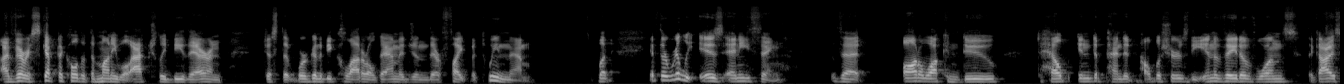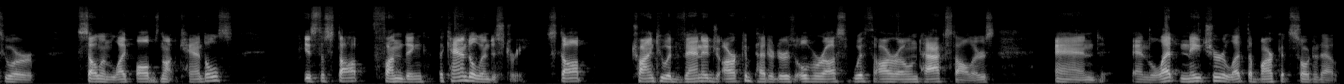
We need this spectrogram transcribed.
I'm very skeptical that the money will actually be there, and just that we're going to be collateral damage in their fight between them. But if there really is anything that Ottawa can do to help independent publishers, the innovative ones, the guys who are selling light bulbs, not candles, is to stop funding the candle industry. Stop trying to advantage our competitors over us with our own tax dollars and and let nature, let the market sort it out.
